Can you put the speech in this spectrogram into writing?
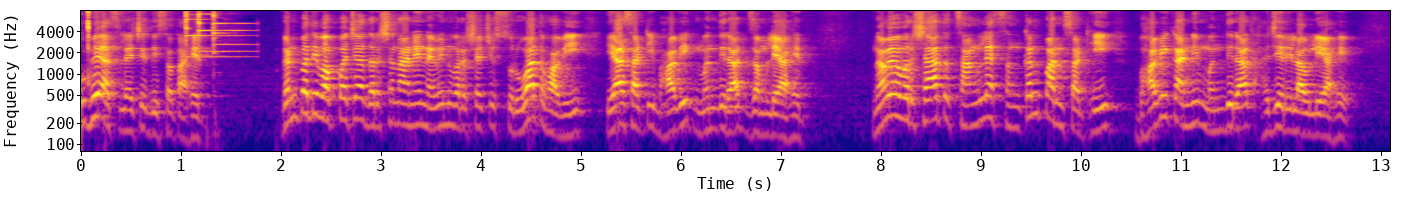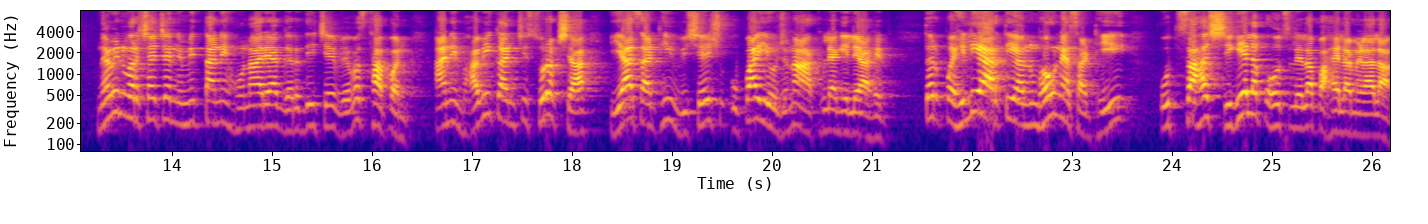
उभे असल्याचे दिसत आहेत. गणपती बाप्पाच्या दर्शनाने नवीन वर्षाची सुरुवात व्हावी यासाठी भाविक मंदिरात जमले आहेत. नव्या वर्षात चांगल्या संकल्पांसाठी भाविकांनी मंदिरात हजेरी लावली आहे. नवीन वर्षाच्या निमित्ताने होणाऱ्या गर्दीचे व्यवस्थापन आणि भाविकांची सुरक्षा यासाठी विशेष उपाययोजना आखल्या गेल्या आहेत. तर पहिली आरती अनुभवण्यासाठी उत्साह शिगेला पोहोचलेला पाहायला मिळाला.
